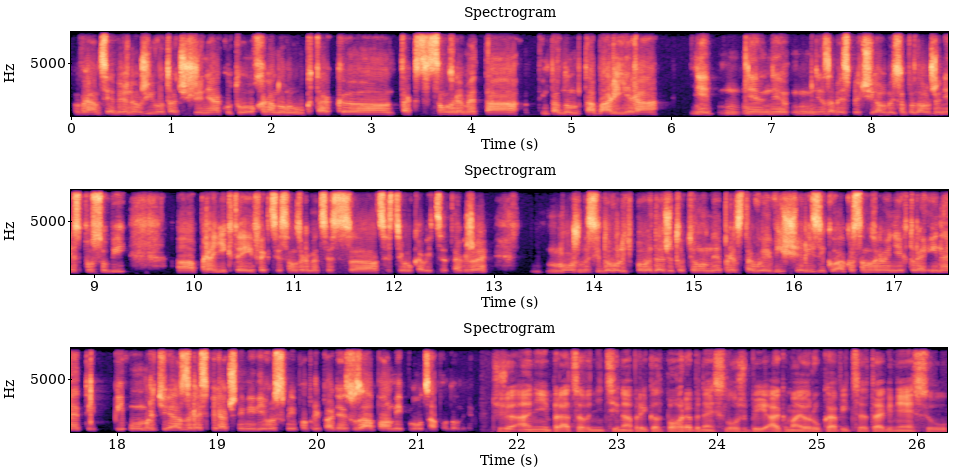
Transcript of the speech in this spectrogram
v rámci bežného života, čiže nejakú tú ochranu rúk, tak, e, tak samozrejme tá, tým pádom tá bariéra ne, ne, ne, nezabezpečí, alebo by som povedal, že nespôsobí prenik tej infekcie samozrejme cez, cez tie rukavice. Takže môžeme si dovoliť povedať, že to telo nepredstavuje vyššie riziko ako samozrejme niektoré iné typy úmrtia s respiračnými vírusmi, po prípade sú zápalmi plúc a podobne. Čiže ani pracovníci napríklad pohrebnej služby, ak majú rukavice, tak nie sú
